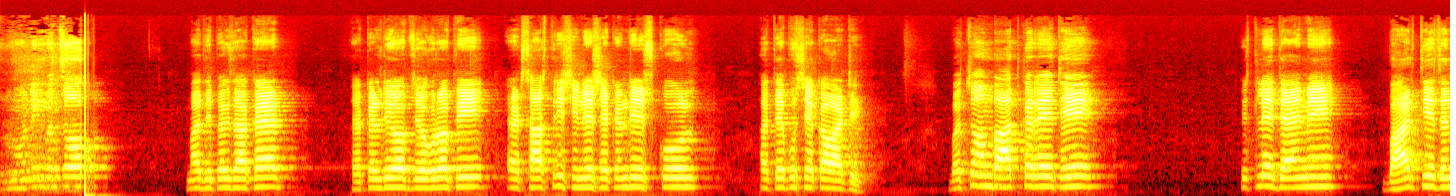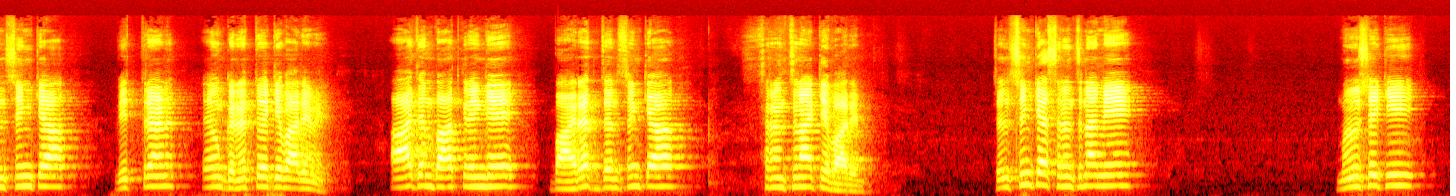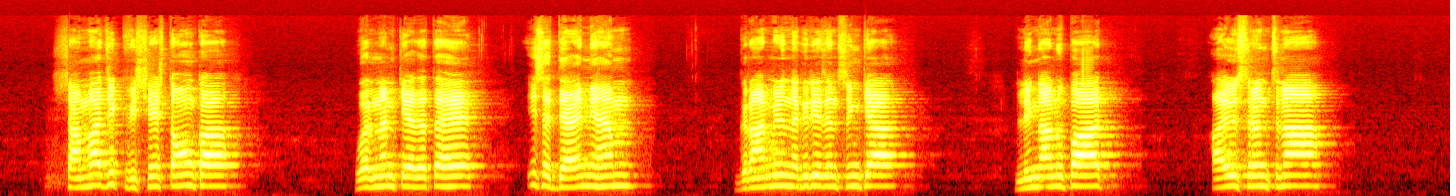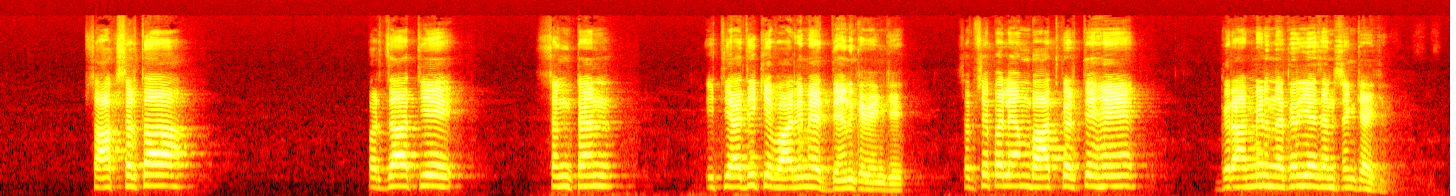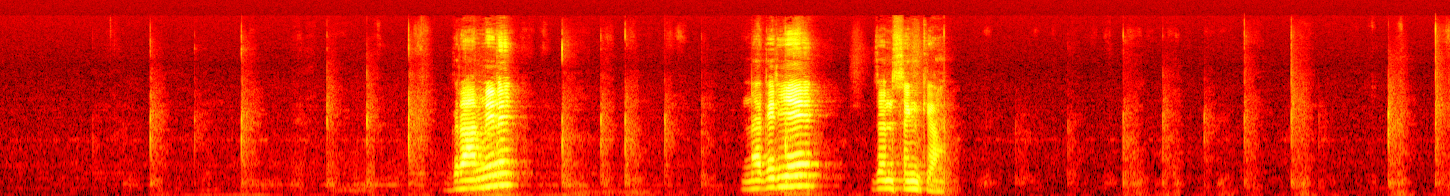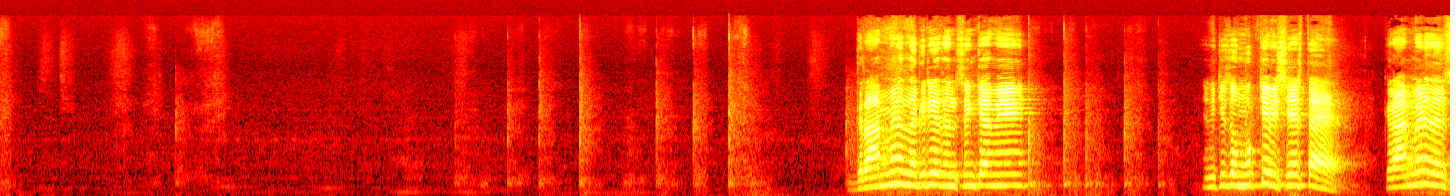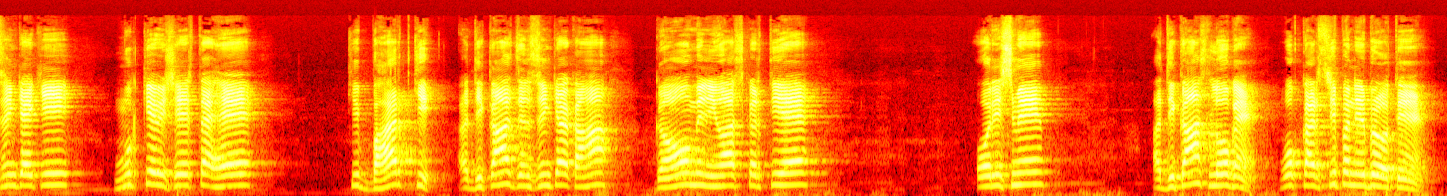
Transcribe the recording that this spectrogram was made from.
Good morning बच्चों। मैं Deepak jacket faculty of geography at Shastri senior secondary school Fatehpur Shekhawati बच्चों, हम बात कर रहे थे पिछले अध्याय में भारतीय जनसंख्या, वितरण एवं घनत्व के बारे में। आज हम बात करेंगे भारत जनसंख्या संरचना के बारे में। जनसंख्या संरचना में मनुष्य की सामाजिक विशेषताओं का वर्णन किया जाता है। इस अध्याय में हम ग्रामीण नगरीय जनसंख्या, लिंगानुपात, आयु संरचना, साक्षरता, प्रजातीय संगठन इत्यादि के बारे में अध्ययन करेंगे। सबसे पहले हम बात करते हैं ग्रामीण नगरीय जनसंख्या की। ग्रामीण, नगरीय जनसंख्या। ग्रामीण, नगरीय जनसंख्या में इनकी जो मुख्य विशेषता है, ग्रामीण जनसंख्या की मुख्य विशेषता है कि भारत की अधिकांश जनसंख्या कहाँ? गाँवों में निवास करती है और इसमें अधिकांश लोग हैं, वो कृषि पर निर्भर होते हैं।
